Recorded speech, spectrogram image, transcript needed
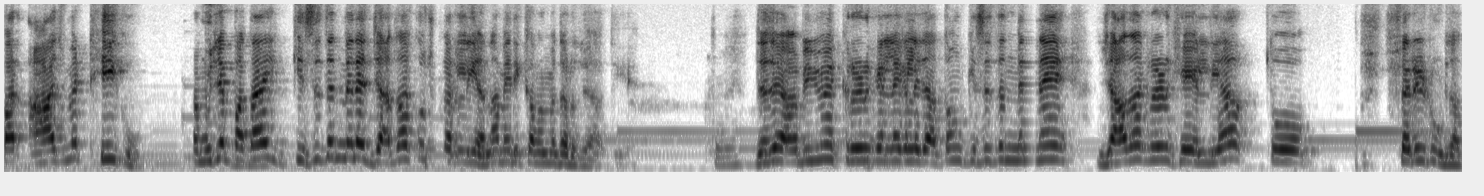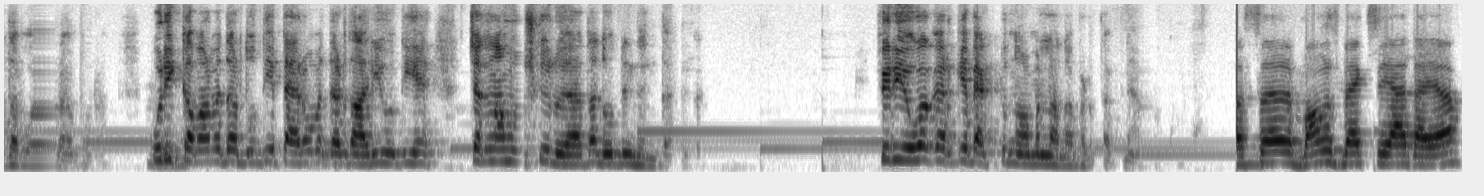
पर आज मैं ठीक हूँ। पर मुझे पता है किसी दिन मैंने ज़्यादा कुछ कर लिया ना मेरी कमर में दर्द हो जाती है। तो जैसे अभी भी मैं क्रिकेट खेलने के लिए जाता हूँ किसी दिन मैंने ज़्यादा क्रिकेट खेल लिया तो शरीर टूट जाता पूरा पूरा। पूरी कमर में दर्द होती है पैरों में दर्द आ रही होती है चलना मुश्किल हो जाता है दो तीन दिन तक। फिर योगा करके बैक टू नॉर्मल लाना पड़ता है अपने आप को। सर बाउंस बैक से याद आया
